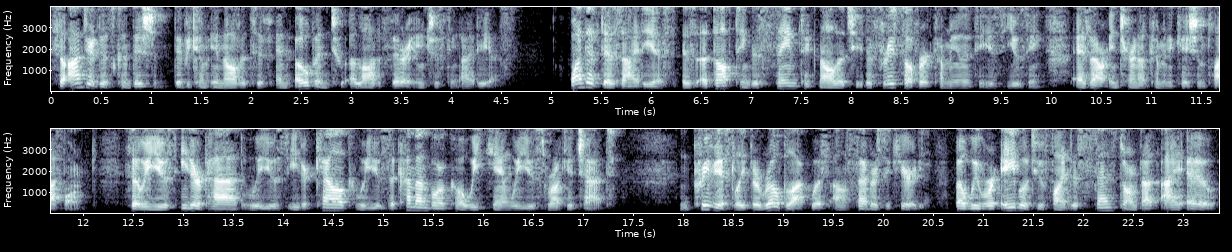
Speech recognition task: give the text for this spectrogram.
So under this condition, they become innovative and open to a lot of very interesting ideas. One of those ideas is adopting the same technology the free software community is using as our internal communication platform. So we use Etherpad, we use EtherCalc, we use the kanban board called Wekan, we use RocketChat. Previously, the roadblock was on cybersecurity, but we were able to find the Sandstorm.io,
